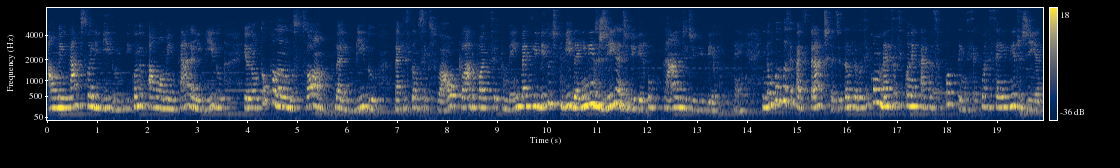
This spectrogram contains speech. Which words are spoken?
aumentar a sua libido. E quando eu falo aumentar a libido, eu não estou falando só da libido da questão sexual, claro, pode ser também, mas libido de vida, energia de viver, vontade de viver. Né? Então, quando você faz práticas de Tantra, você começa a se conectar com essa potência, com essa energia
